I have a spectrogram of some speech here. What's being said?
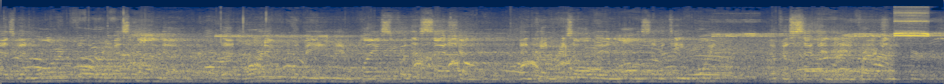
has been warned for misconduct. That warning will be in place for this session and could result in loss of a team point if a second infraction occurs.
